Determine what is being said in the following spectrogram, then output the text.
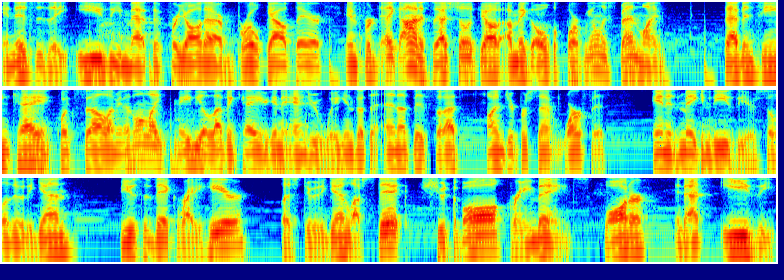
And this is a easy method for y'all that are broke out there. And for, like, honestly, I showed y'all I make an Okafor. We only spend, like, 17k in quick sell. I mean, it's only, like, maybe 11k. You're getting Andrew Wiggins at the end of it. So that's 100% worth it. And it's making it easier. So let's do it again. Vujacic right here. Let's do it again. Left stick. Shoot the ball. Green beans. Water. And that's easy.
